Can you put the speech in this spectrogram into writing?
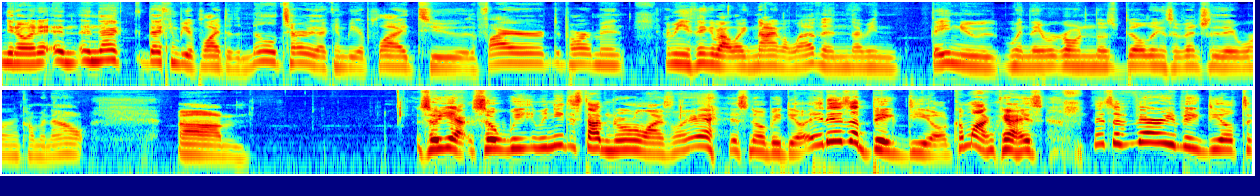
you know, and, and, and that that can be applied to the military, that can be applied to the fire department. I mean, you think about like 9/11. I mean, they knew when they were going in those buildings, eventually they weren't coming out. Um, so yeah, so we, we need to stop normalizing like, eh, it's no big deal. It is a big deal. Come on, guys. It's a very big deal to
